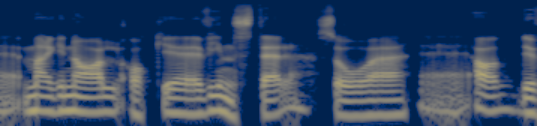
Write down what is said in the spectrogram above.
eh marginal och eh, vinster så eh, ja, du,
